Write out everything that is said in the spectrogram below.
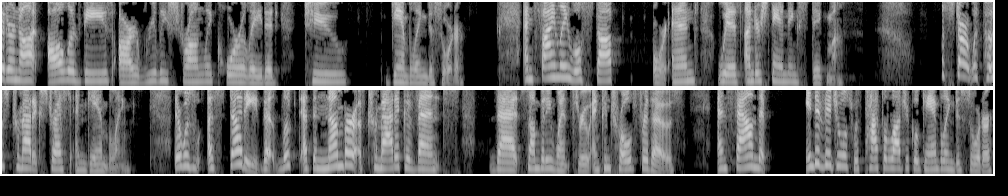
it or not, all of these are really strongly correlated to gambling disorder. And finally, we'll stop or end with understanding stigma. Let's start with post traumatic stress and gambling. There was a study that looked at the number of traumatic events that somebody went through and controlled for those and found that individuals with pathological gambling disorder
